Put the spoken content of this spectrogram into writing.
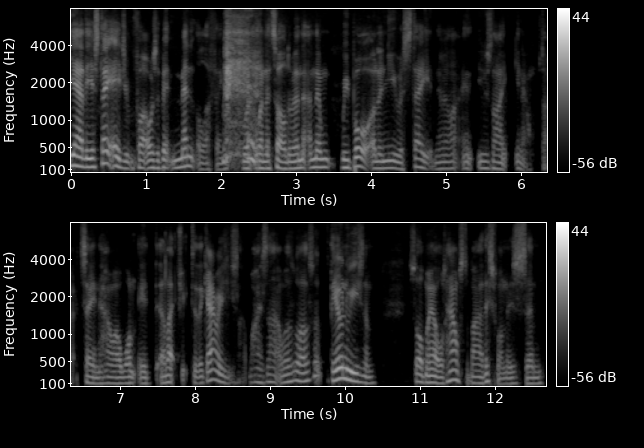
yeah, the estate agent thought I was a bit mental. I think when, I told him, and, and, then we bought on a new estate, and they were like, he was like, you know, started saying how I wanted electric to the garage. He's like, why is that? I Well, well, the only reason I sold my old house to buy this one is um,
